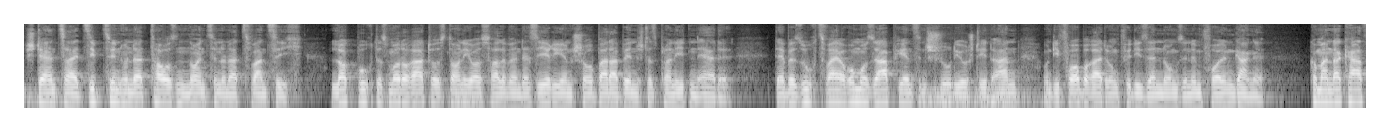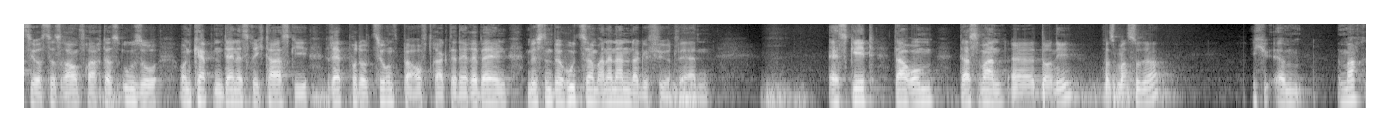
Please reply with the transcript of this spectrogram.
Sternzeit 1700, 1920. Logbuch des Moderators Donny O'Sullivan der Serienshow Bada Binge des Planeten Erde. Der Besuch zweier Homo sapiens ins Studio steht an und die Vorbereitungen für die Sendung sind im vollen Gange. Commander Katius des Raumfrachters Uso und Captain Dennis Richtarski, Reproduktionsbeauftragter der Rebellen, müssen behutsam aneinandergeführt werden. Es geht darum, dass man... Äh, Donny, was machst du da? Ich ähm, mach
